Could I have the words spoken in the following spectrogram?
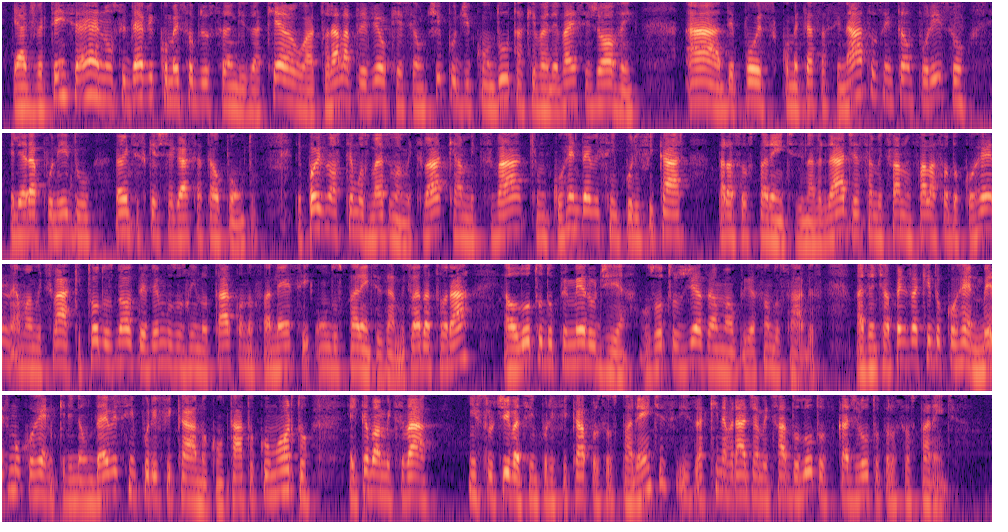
E a advertência é, não se deve comer sobre os sangues. Aqui a Torá prevê que esse é um tipo de conduta que vai levar esse jovem a depois cometer assassinatos, então por isso ele era punido antes que ele chegasse a tal ponto. Depois nós temos mais uma mitzvah, que é a mitzvah que um Kohen deve se purificar para seus parentes. E na verdade, essa mitzvah não fala só do Kohen, é uma mitzvah que todos nós devemos nos enlutar quando falece um dos parentes. A mitzvah da Torá é o luto do primeiro dia. Os outros dias é uma obrigação dos sábios. Mas a gente aprende aqui do Kohen, mesmo o Kohen, que ele não deve se purificar no contato com o morto, ele tem uma mitzvah instrutiva de se purificar para os seus parentes. E aqui, na verdade, é a mitzvah do luto, ficar de luto pelos seus parentes.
